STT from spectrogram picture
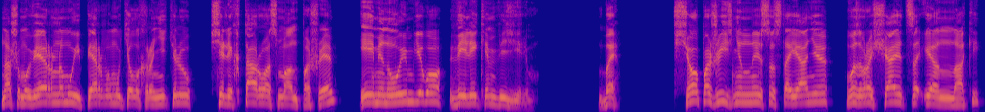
нашему верному и первому телохранителю Селихтару Осман-Паше и именуем его великим визирем. Б. Все пожизненное состояние возвращается Ианнаки,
